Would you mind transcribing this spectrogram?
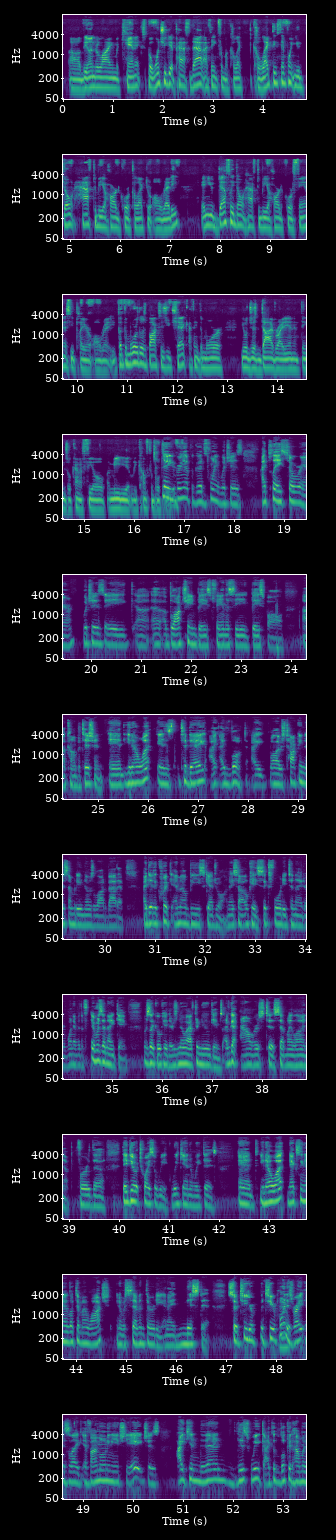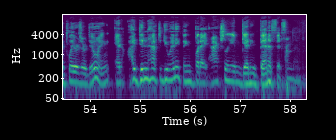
uh, the underlying mechanics. But once you get past that, I think from a collect, collecting standpoint, you don't have to be a hardcore collector already. And you definitely don't have to be a hardcore fantasy player already. But the more of those boxes you check, I think the more you'll just dive right in and things will kind of feel immediately comfortable to no, you. you bring up a good point, which is I play Sorare, which is a, uh, a blockchain based fantasy baseball uh, competition. And you know what is today? I, I, looked. I while I was talking to somebody who knows a lot about it, I did a quick MLB schedule, and I saw okay, six forty tonight or whenever the it was a night game. I was like, okay, there's no afternoon games. I've got hours to set my lineup for the. They do it twice a week, weekend and weekdays. And you know what? Next thing I looked at my watch, and it was 7:30, and I had missed it. So to your to your point yeah. is right. Is like if I'm owning HTH, is I can then this week I could look at how my players are doing and I didn't have to do anything, but I actually am getting benefit from them.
